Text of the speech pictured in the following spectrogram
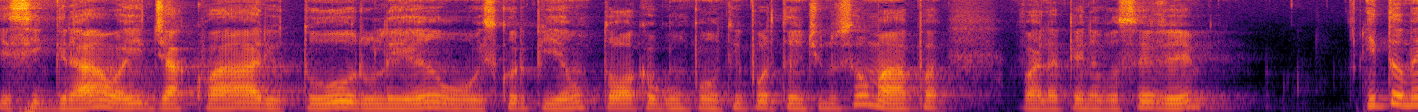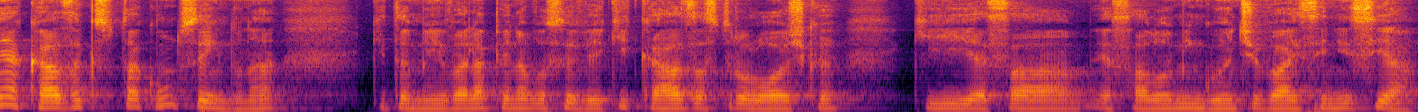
esse grau aí de aquário, touro, leão ou escorpião toca algum ponto importante no seu mapa, vale a pena você ver. E também a casa que isso está acontecendo, né? Que também vale a pena você ver que casa astrológica que essa, essa lua minguante vai se iniciar.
